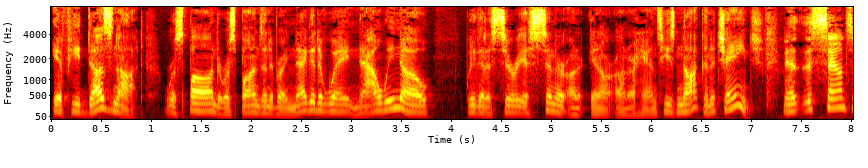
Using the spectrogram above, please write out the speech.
If he does not respond or responds in a very negative way, now we know we've got a serious sinner on, in our, on our hands. He's not going to change. Now, this sounds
